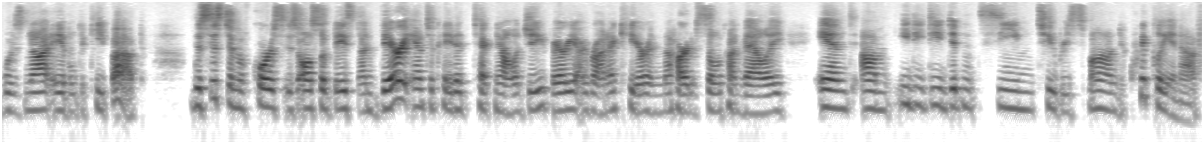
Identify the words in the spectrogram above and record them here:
was not able to keep up. The system of course is also based on very antiquated technology very ironic here in the heart of silicon valley and um, edd didn't seem to respond quickly enough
